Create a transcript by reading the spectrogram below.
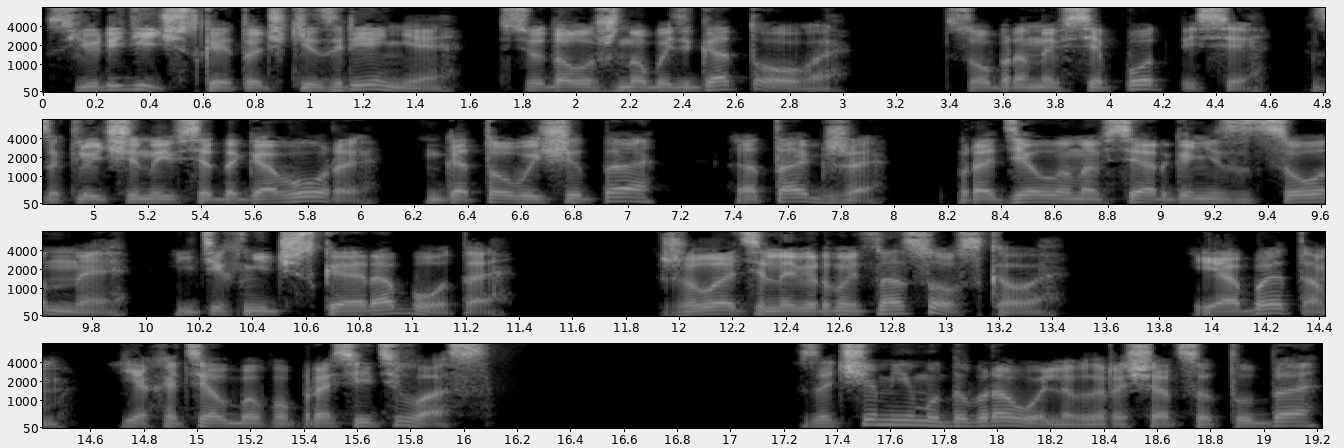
с юридической точки зрения, все должно быть готово. Собраны все подписи, заключены все договоры, готовы счета, а также проделана вся организационная и техническая работа. Желательно вернуть Носовского. И об этом я хотел бы попросить вас. Зачем ему добровольно возвращаться туда,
